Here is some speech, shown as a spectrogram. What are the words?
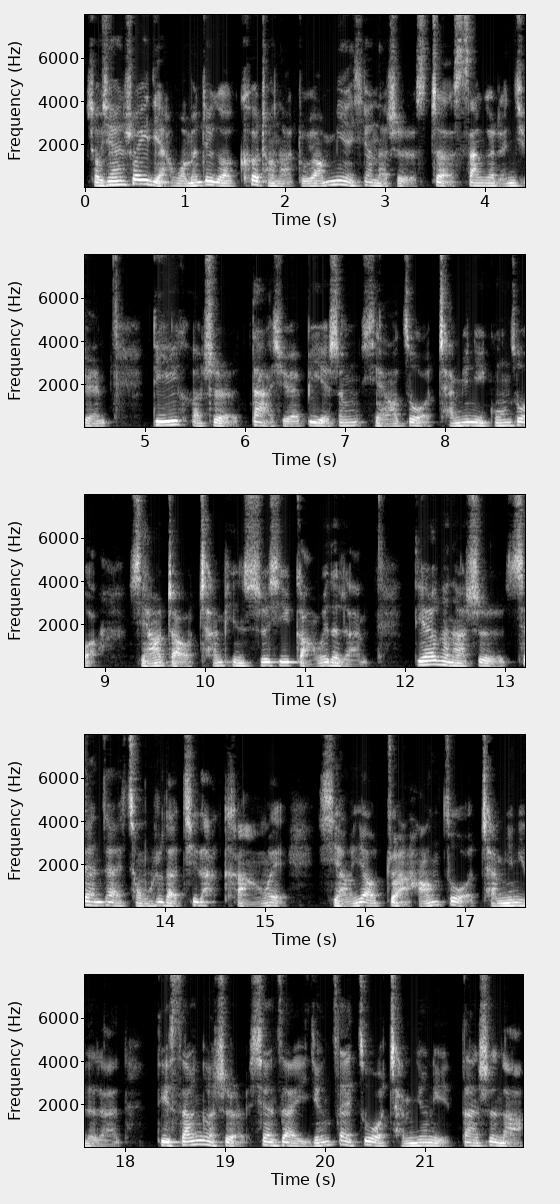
首先说一点，我们这个课程呢，主要面向的是这三个人群。第一个是大学毕业生想要做产品力工作，想要找产品实习岗位的人；第二个呢是现在从事的其他岗位，想要转行做产品经理的人；第三个是现在已经在做产品经理，但是呢，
